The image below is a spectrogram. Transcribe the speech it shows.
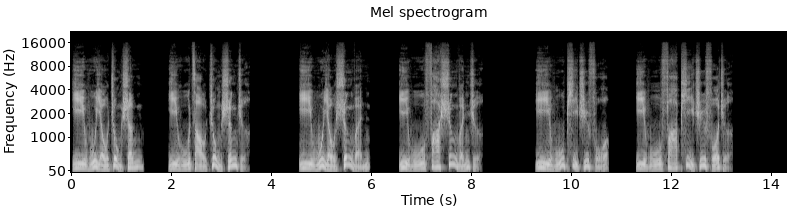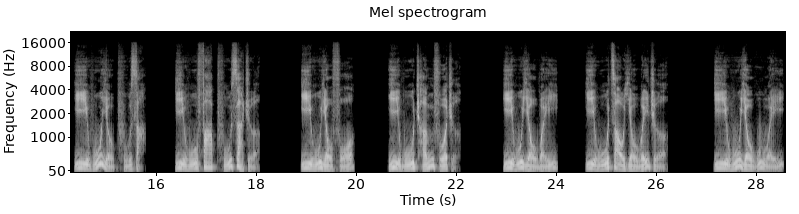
亦无有众生，亦无造众生者；亦无有声闻，亦无发声闻者；亦无辟之佛，亦无发辟之佛者；亦无有菩萨，亦无发菩萨者。亦无有佛，亦无成佛者；亦无有为，亦无造有为者；亦无有无为，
